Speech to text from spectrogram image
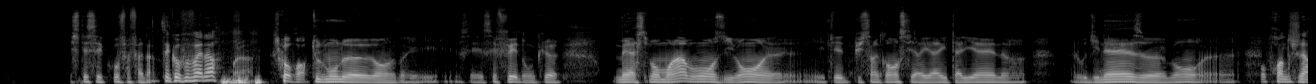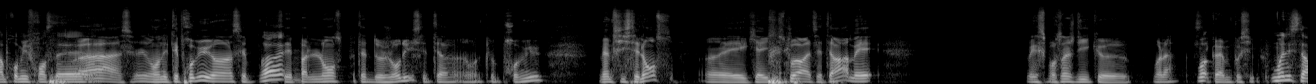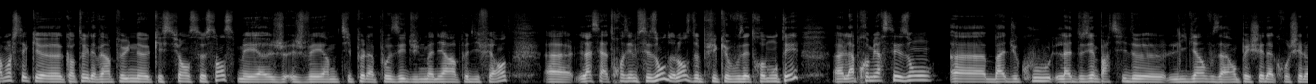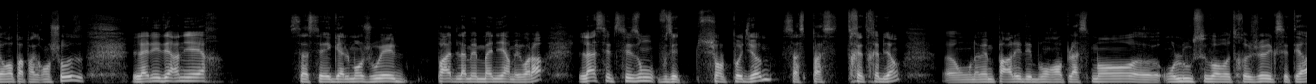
C'était Seko Fafana. c'est Kofofana Voilà. Je comprends. Tout le monde, euh, bon, c'est fait. Donc, euh, mais à ce moment-là, bon, on se dit, bon, euh, il était depuis 5 ans Serie A italienne, euh, à euh, bon, Pour prendre chez un promu français. voilà, on était promu. Hein, c'est Ouais. pas le Lens peut-être d'aujourd'hui, c'était un, club promu, même si c'est euh, et qu'il y a une histoire, etc. Mais, mais c'est pour ça que je dis que voilà, c'est quand même possible. Moi, nécessairement, je sais que Quentin, il avait un peu une question en ce sens, mais euh, je, je vais un petit peu la poser d'une manière un peu différente. Euh, là, c'est la troisième saison de Lens depuis que vous êtes remonté. Euh, la première saison, euh, bah, du coup, la deuxième partie de Ligue 1 vous a empêché d'accrocher l'Europe à pas grand-chose. L'année dernière, ça s'est également joué pas de la même manière, mais voilà. Là, cette saison, vous êtes sur le podium, ça se passe très très bien. Euh, on a même parlé des bons remplacements, euh, on loue souvent votre jeu, etc.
